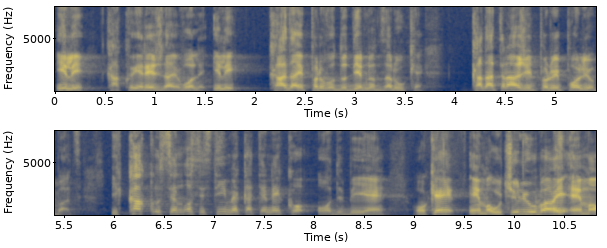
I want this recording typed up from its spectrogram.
Ili kako je reći da je vole. Ili kada je prvo dodirnut za ruke. Kada traži prvi poljubac. I kako se nosi s time kad te neko odbije. Ok, Ema uči ljubavi, Ema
